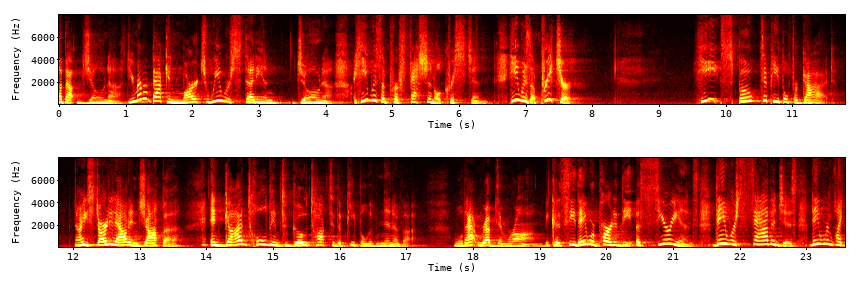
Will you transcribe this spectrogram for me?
about Jonah. Do you remember back in March, we were studying Jonah? He was a professional Christian, he was a preacher. He spoke to people for God. Now, he started out in Joppa, and God told him to go talk to the people of Nineveh. Well, that rubbed him wrong because, see, they were part of the Assyrians. They were savages. They were like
